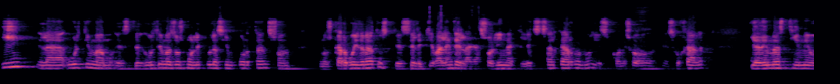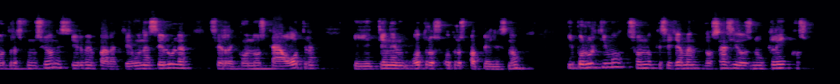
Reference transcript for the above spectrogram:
Y la última, este, últimas dos moléculas importantes son los carbohidratos, que es el equivalente de la gasolina que le echas al carro, ¿no? Y es, con eso, eso jala. Y además tiene otras funciones, sirven para que una célula se reconozca a otra. y tienen otros, otros papeles, ¿no? Y por último, son lo que se llaman los ácidos nucleicos.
